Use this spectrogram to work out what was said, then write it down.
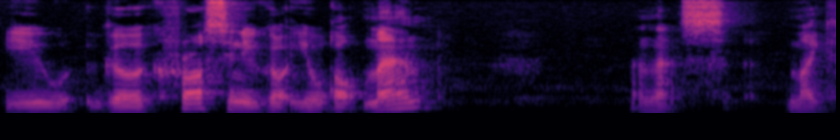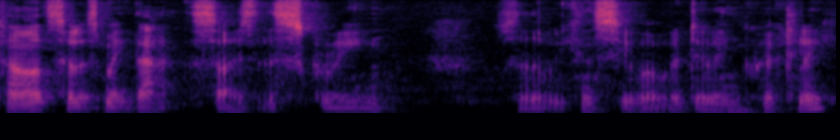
you go across and you've got your WattMan and that's my card so let's make that the size of the screen so that we can see what we're doing quickly.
